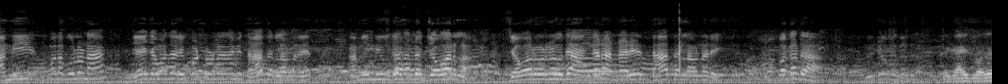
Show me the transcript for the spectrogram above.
आम्ही तुम्हाला बोलू ना जय जवानचा रिपोर्ट टोर्नामेंट आम्ही दहा तर लावणार आहेत. आम्ही मी उद्या चाललो जवारला जवारवरनं उद्या अंगारा आणणार आहे. दहा तर लावणार आहे. बघत राहा. राहा गाईज बघा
